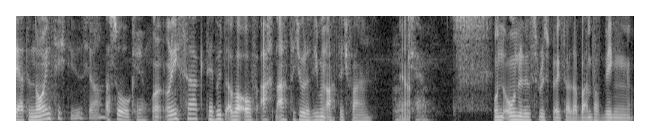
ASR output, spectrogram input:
Der hatte 90 dieses Jahr. Ach so, okay. Und, und ich sag, der wird aber auf 88 oder 87 fallen. Ja. Okay. Und ohne Disrespect halt, aber einfach wegen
